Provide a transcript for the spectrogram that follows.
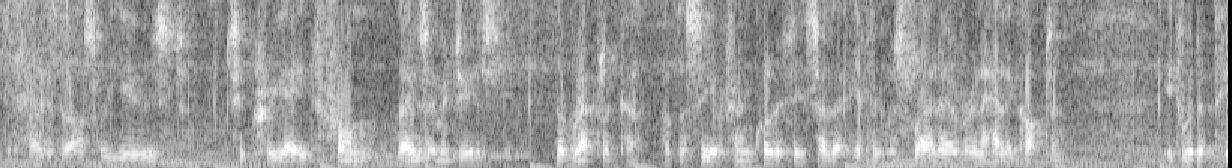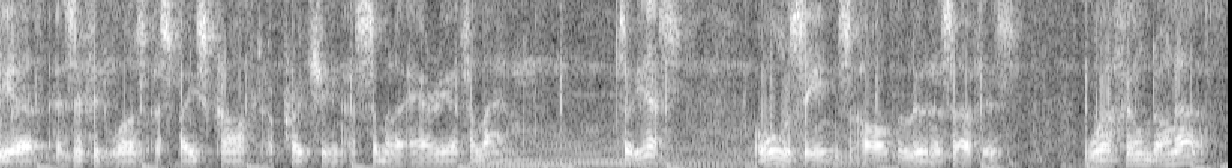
The photographs were used to create from those images the replica of the Sea of Tranquility, so that if it was flown over in a helicopter, it would appear as if it was a spacecraft approaching a similar area to land. So yes, all the scenes of the lunar surface were filmed on Earth.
